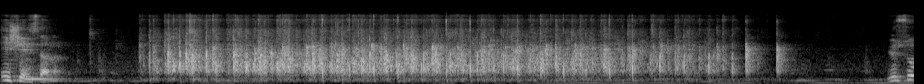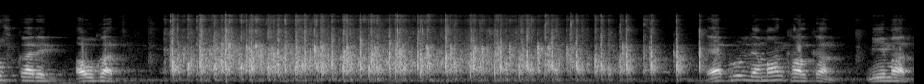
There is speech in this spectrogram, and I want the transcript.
iş insanı. Yusuf Garip, avukat. Ebru Leman Kalkan, mimar.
